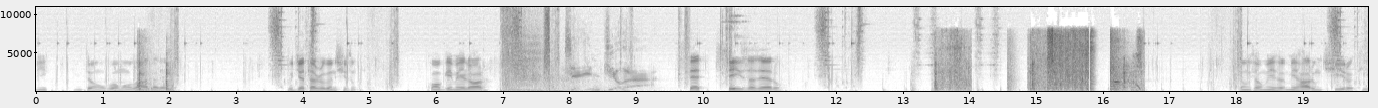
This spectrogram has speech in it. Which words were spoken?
e, então vamos lá, galera. Podia estar jogando X1 com alguém melhor. Chain killer. 7, 6 a 0. Então já me, me erraram um tiro aqui.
